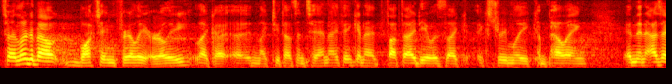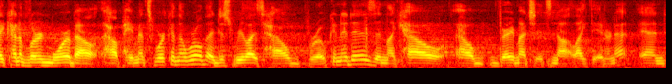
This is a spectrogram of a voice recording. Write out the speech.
so I learned about blockchain fairly early, like uh, in like 2010, I think, and I thought the idea was like extremely compelling. And then as I kind of learned more about how payments work in the world, I just realized how broken it is and like how how very much it's not like the internet. And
